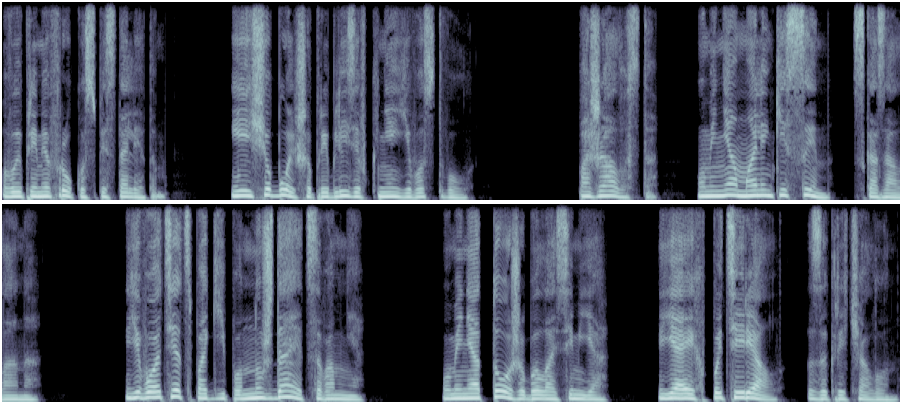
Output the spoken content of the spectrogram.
выпрямив руку с пистолетом и еще больше приблизив к ней его ствол. «Пожалуйста, у меня маленький сын», — сказала она. «Его отец погиб, он нуждается во мне. У меня тоже была семья. Я их потерял», — закричал он.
